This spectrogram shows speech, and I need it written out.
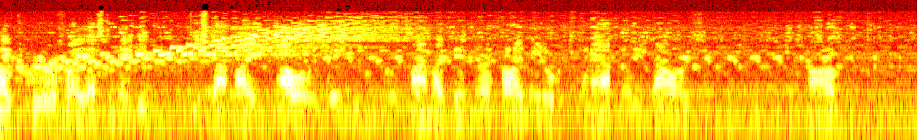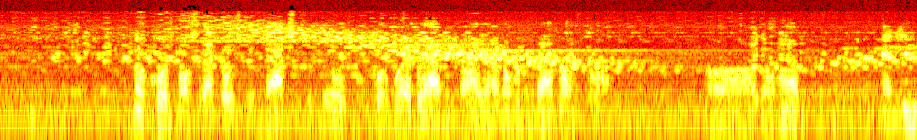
my career, if I estimated just on my hourly wages for the time I've been there, I probably made over two and a half million dollars. Um, of course, most of that goes to taxes and bills, but whatever know, I, I don't live a bad life at all. Uh, I don't have any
